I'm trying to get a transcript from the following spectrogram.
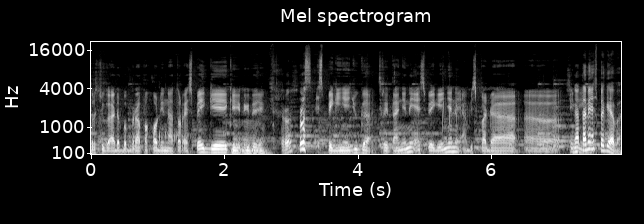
terus juga ada beberapa koordinator SPG kayak gitu-gitu ya. Terus? Plus SPG-nya juga. Ceritanya nih SPG-nya nih abis pada eh, Singkatannya SPG apa?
